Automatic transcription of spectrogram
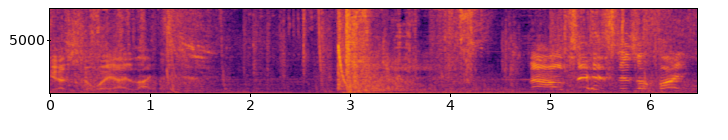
Just the way I like it. Is fight!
